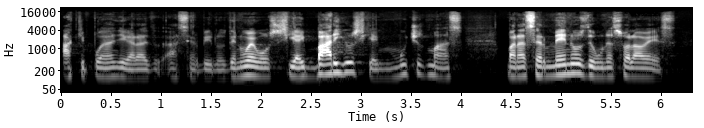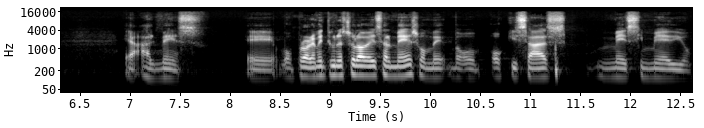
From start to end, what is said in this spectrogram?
a que puedan llegar a, servirnos. De nuevo, si hay varios, si hay muchos más, van a ser menos de una sola vez al mes, eh, o probablemente una sola vez al mes o, o, quizás mes y medio,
